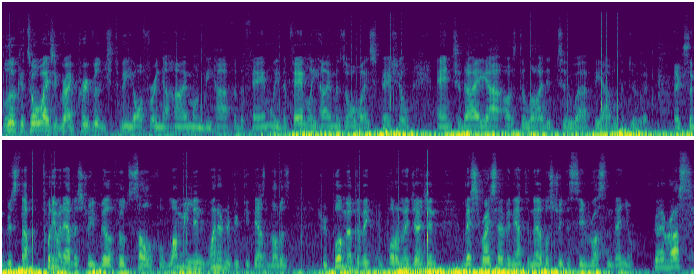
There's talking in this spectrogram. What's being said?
Well, look, it's always a great privilege to be offering a home on behalf of the family. The family home is always special, and today uh, I was delighted to uh, be able to do it. Excellent, good stuff. 21 Albert Street, Belfield, sold for $1,150,000 through Paul Milkovic and Paul Alajajian. Let's race over now to Noble Street to see Ross and Daniel. Good day, Ross.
